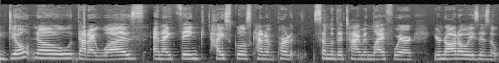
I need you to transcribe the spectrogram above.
don't know that I was, and I think high school is kind of part of some of the time in life where you're not always as. A,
